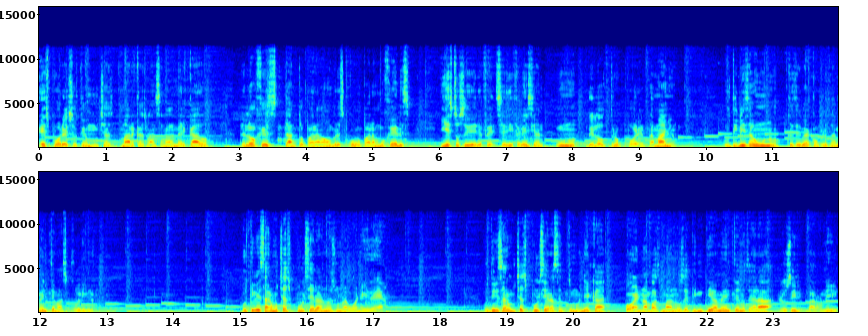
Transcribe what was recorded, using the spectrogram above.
Es por eso que muchas marcas lanzan al mercado relojes tanto para hombres como para mujeres y estos se, diferencian uno del otro por el tamaño. Utiliza uno que se vea completamente masculino. Utilizar muchas pulseras no es una buena idea. Utilizar muchas pulseras en tu muñeca o en ambas manos definitivamente no te hará lucir varonil.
